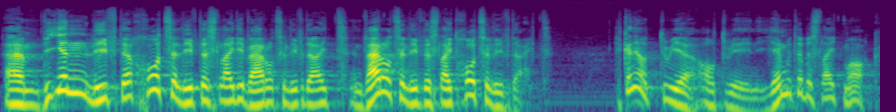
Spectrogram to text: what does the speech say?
Ehm um, die een liefde, God se liefde sluit die wêreld se liefde uit en wêreld se liefde sluit God se liefde uit. Jy kan nie al twee al twee nie. Jy moet 'n besluit maak.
